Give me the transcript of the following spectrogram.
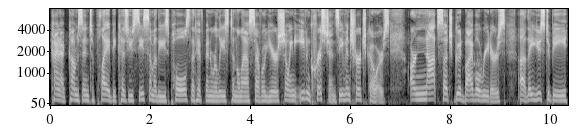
kind of comes into play because you see some of these polls that have been released in the last several years showing even christians even churchgoers are not such good bible readers uh, they used to be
